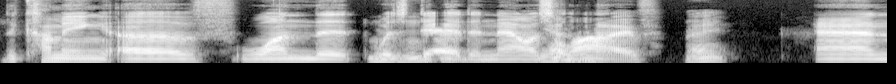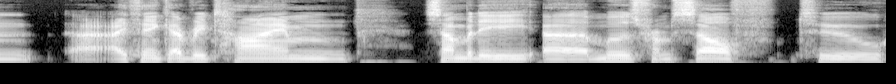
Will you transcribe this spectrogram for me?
the coming of one that was mm-hmm. dead and now is yeah. alive. Right. And I think every time somebody uh, moves from self to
